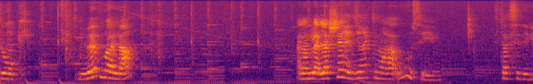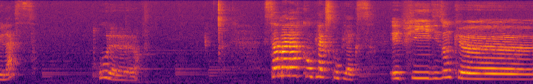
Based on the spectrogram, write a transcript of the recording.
Donc, le voilà. Ah donc la, chair est directement là. Ouh, c'est assez dégueulasse. Ouh là là là. Ça m'a l'air complexe complexe. Et puis disons que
